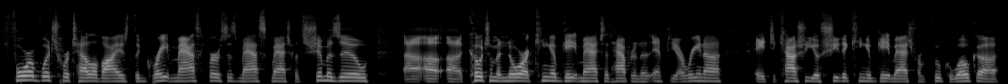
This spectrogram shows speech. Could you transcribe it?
four of which were televised. The Great Mask versus Mask match with Shimizu, uh, a, a Kota Minoura King of Gate match that happened in an empty arena, a Takashi Yoshida King of Gate match from Fukuoka,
